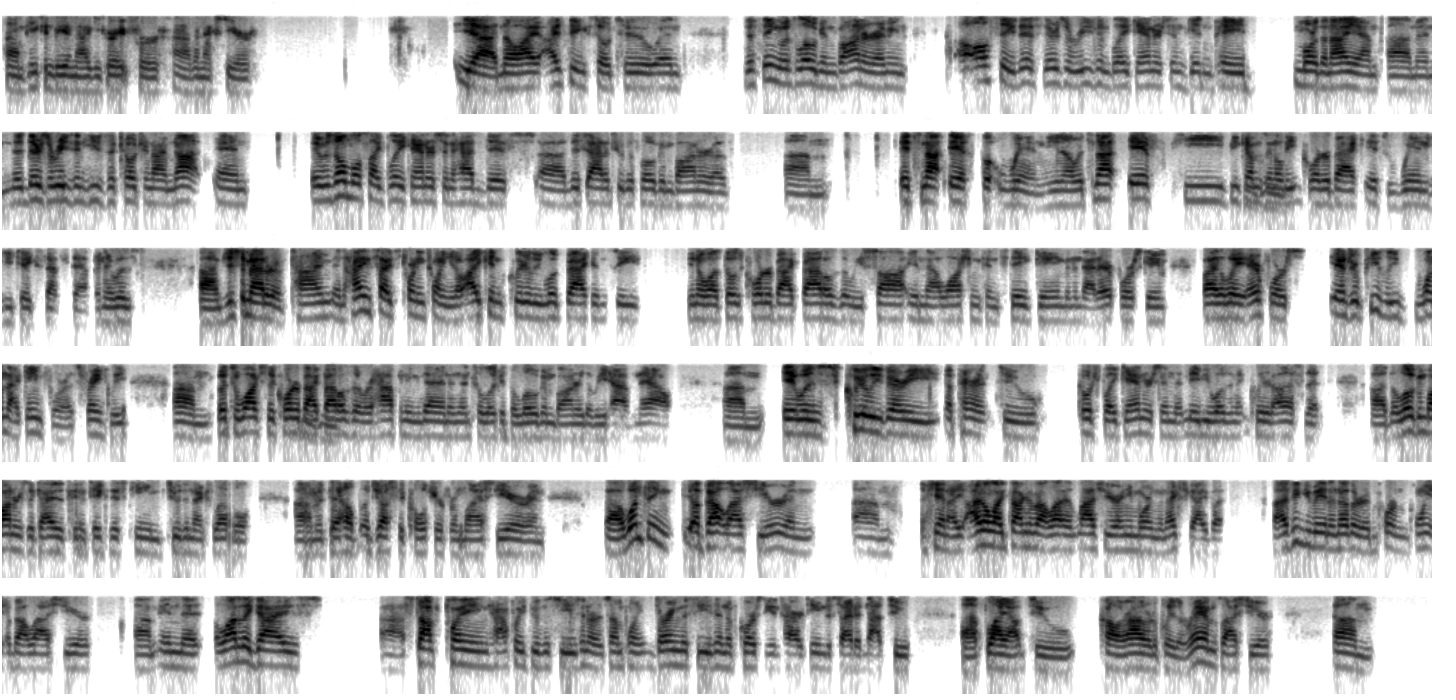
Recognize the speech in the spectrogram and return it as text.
um, he can be an Aggie great for uh, the next year. Yeah, no, I I think so too, and the thing with Logan Bonner, I mean, I'll say this: there's a reason Blake Anderson's getting paid more than I am, um, and th- there's a reason he's the coach and I'm not. And it was almost like Blake Anderson had this uh, this attitude with Logan Bonner of, um, it's not if but when. You know, it's not if he becomes mm-hmm. an elite quarterback; it's when he takes that step. And it was um, just a matter of time. And hindsight's 2020. You know, I can clearly look back and see you know what, those quarterback battles that we saw in that Washington State game and in that Air Force game. By the way, Air Force, Andrew Peasley won that game for us, frankly. Um, but to watch the quarterback mm-hmm. battles that were happening then and then to look at the Logan Bonner that we have now, um, it was clearly very apparent to Coach Blake Anderson that maybe wasn't it clear to us that uh, the Logan Bonner is the guy that's going to take this team to the next level um, and to help adjust the culture from last year. And uh, one thing about last year, and um, again, I, I don't like talking about last year any more than the next guy, but I think you made another important point about last year um, in that a lot of the guys uh, stopped playing halfway through the season or at some point during the season. Of course, the entire team decided not to uh, fly out to Colorado to play the Rams last year. Um,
